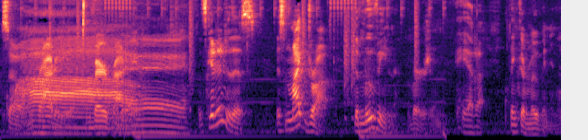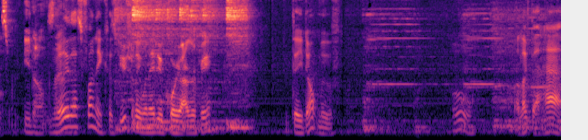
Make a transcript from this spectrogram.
So I'm proud of you. I'm very proud of you. Hey. Let's get into this. This Mic drop, the moving version. He had a. I think they're moving in this one. You don't. say. Really, that's funny because usually when they do choreography, they don't move. Oh, I like the hat.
